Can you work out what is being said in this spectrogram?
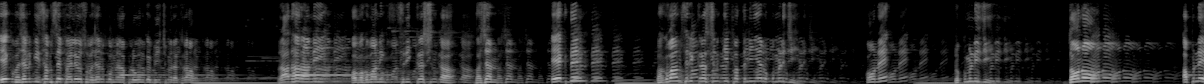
एक भजन की सबसे पहले उस भजन को मैं आप लोगों के बीच में रख रहा हूँ। राधा रानी और भगवान श्री कृष्ण का भजन। एक दिन भगवान श्री कृष्ण की पत्नी है रुक्मिणी जी। कौन है? रुक्मिणी जी। दोनों अपने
